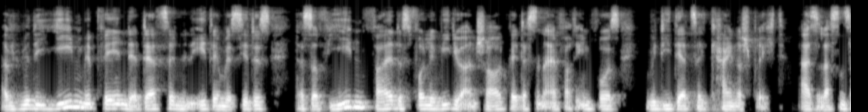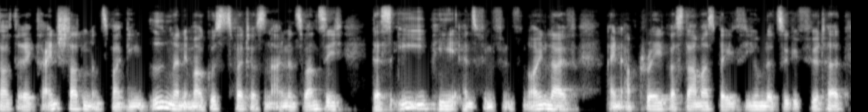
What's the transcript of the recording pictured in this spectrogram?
Aber ich würde jedem empfehlen, der derzeit in Ether investiert ist, dass auf jeden Fall das volle Video anschaut, weil das sind einfach Infos, über die derzeit keiner spricht. Also lass uns auch direkt reinstarten. Und zwar ging irgendwann im August 2021 das EIP 1559 live, ein Upgrade, was damals bei Ethereum dazu geführt hat,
